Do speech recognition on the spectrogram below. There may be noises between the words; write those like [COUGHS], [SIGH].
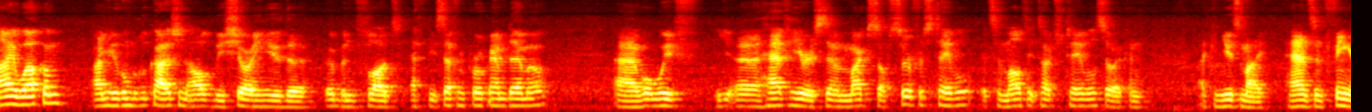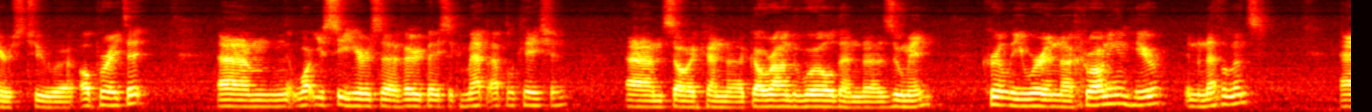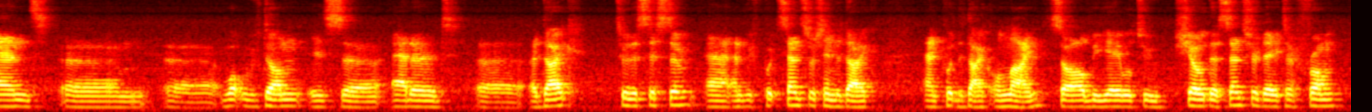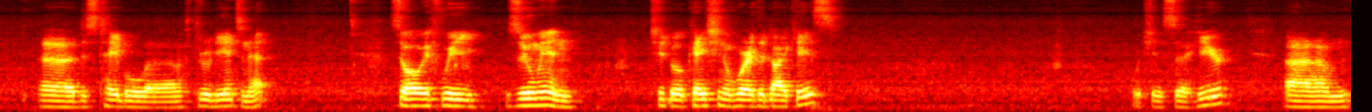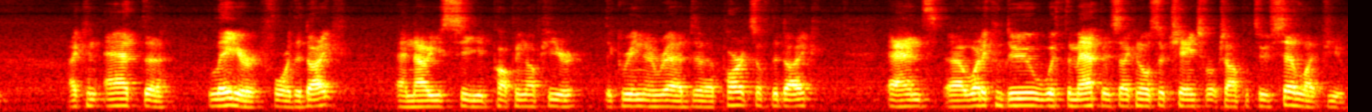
Hi, welcome. I'm Jeroen Broekhuis and I'll be showing you the Urban Flood FP7 program demo. Uh, what we uh, have here is the Microsoft Surface table. It's a multi-touch table so I can I can use my hands and fingers to uh, operate it. Um, what you see here is a very basic map application. Um, so I can uh, go around the world and uh, zoom in. Currently we're in uh, Groningen here in the Netherlands and um, uh, what we've done is uh, added uh, a dike to the system and we've put sensors in the dike and put the dike online. So I'll be able to show the sensor data from this table through the internet. So if we zoom in to the location of where the dike is which is uh, here um, I can add the layer for the dike. And now you see it popping up here the green and red uh, parts of the dike. And uh, what I can do with the map is I can also change for example to satellite view.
